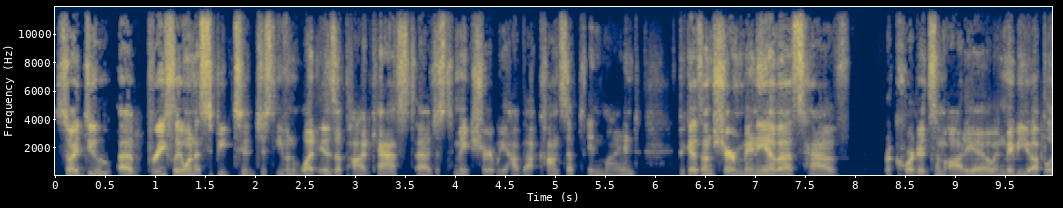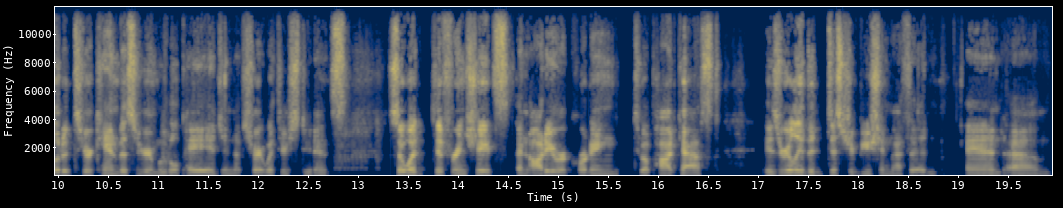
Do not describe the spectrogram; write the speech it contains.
So I do uh, briefly want to speak to just even what is a podcast, uh, just to make sure we have that concept in mind, because I'm sure many of us have recorded some audio and maybe you upload it to your Canvas or your Moodle page and share it with your students. So what differentiates an audio recording to a podcast is really the distribution method. And um,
